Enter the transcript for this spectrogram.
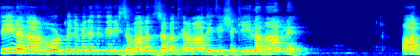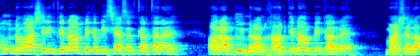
तीन हज़ार वोट तुझे मिले थे तेरी जमानत जब्त करवा दी थी शकील अवान ने। और तू नवाज़ शरीफ के नाम पे कभी सियासत करता रहा है। और अब तू इमरान खान के नाम पे कर रहा माशाल्लाह,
